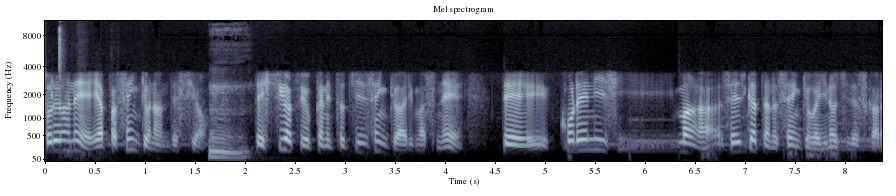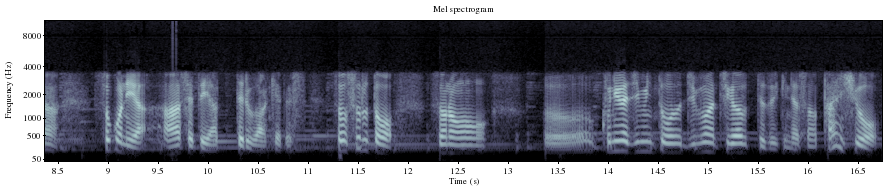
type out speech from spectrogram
それはねやっぱ選挙なんですよ、うん、で7月4日に都知事選挙ありますね。でこれに、まあ、政治家ってのは選挙が命ですからそこに合わせてやってるわけです。そうするとその国は自民党自分は違うって時にはその対比を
